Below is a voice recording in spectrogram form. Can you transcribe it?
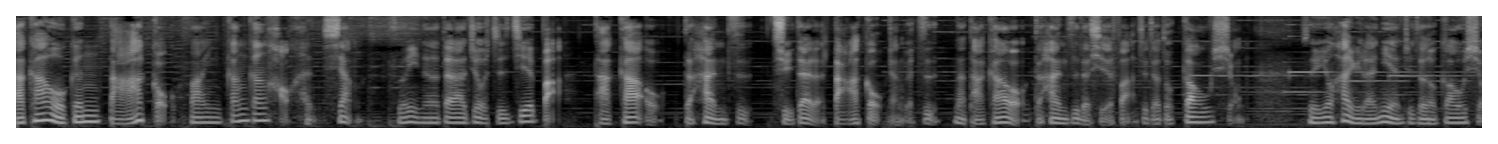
塔卡欧”。跟打狗发音刚刚好很像，所以呢，大家就直接把塔卡欧的汉字取代了打狗两个字。那打卡欧的汉字的写法就叫做高雄，所以用汉语来念就叫做高雄。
